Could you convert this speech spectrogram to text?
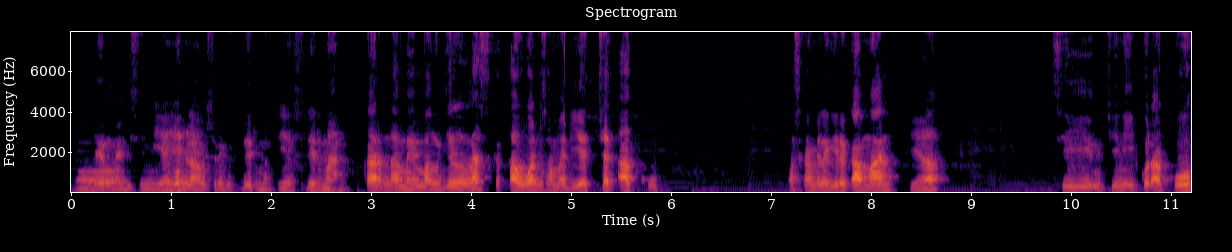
Oh. yang main di sini Iya, iya, bilang iya. aku sering ke Sudirman Iya Sudirman. karena memang jelas ketahuan sama dia chat aku pas kami lagi rekaman Ya. si Uci ini ikut aku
